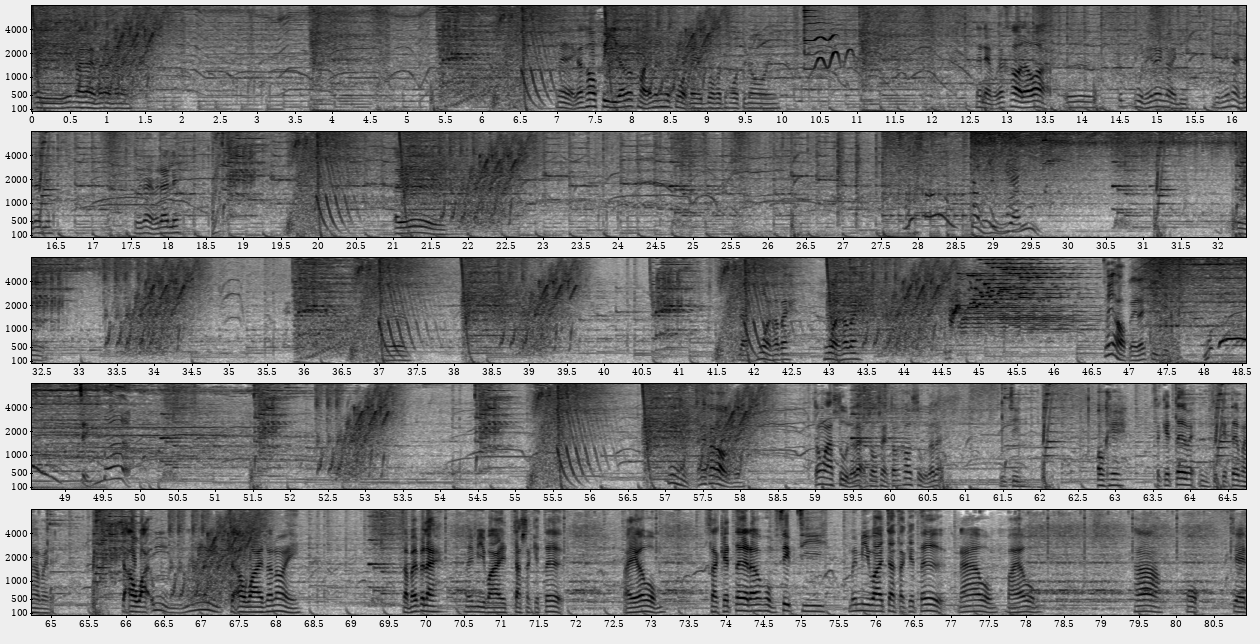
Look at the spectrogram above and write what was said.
เออมาหน่อยมาหน่อยมาหน่อย นๆก็เข้าฟรีแล้วก็ขอให้มันโหดๆหน่อยบวกโหดๆไปหน่อยไหนๆมันก็เข้าแล้วอะเออก็หมุนให้หน่อยหน่อยดิหมุนให้หน่อยไม่ได้เลยหมุนให้หน่อยไม่ได้เลยเออต้องอย่างนั้น แบบหัวดเข้าไปหัวดเข้าไป ไม่ออกเลยแล้วจริงเจ๋งมากๆอืมไม่เข้าออกเลย ต้องมาสูตรแล้วแหละสงสัยต้องเข้าสูตรแล้วแหละจริงๆ โอเคสเก็ตเตอร์ไหมอืมสเก็ตเตอร์มาทำไมเนี่ยจะเอาวายอืมจะเอาวายซะหน่อยแต่ไม่เป็นไร ไม่มีวายจัดสเก็ตเตอร์ ไปครับผมสเก็ตเตอร์นะครับผม10ทีไม่มีวายจัดสเก็ตเตอร์นะครับผมไปครับผม5 6 7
